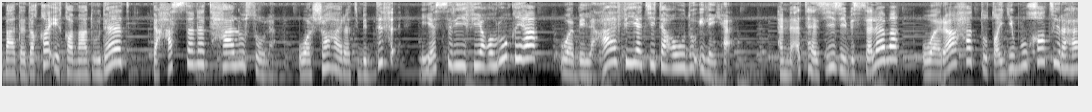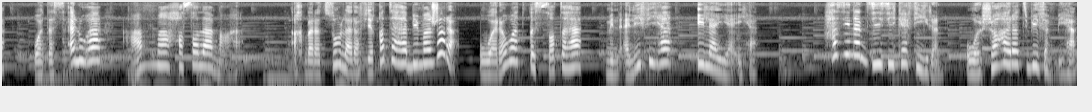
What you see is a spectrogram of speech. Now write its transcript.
بعد دقائق معدودات تحسنت حال سولا وشعرت بالدفء يسري في عروقها وبالعافية تعود إليها. هناتها زيزي بالسلامة وراحت تطيب خاطرها وتسألها عما حصل معها. أخبرت سولا رفيقتها بما جرى وروت قصتها من ألفها إلى يائها. حزنت زيزي كثيرا وشعرت بذنبها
